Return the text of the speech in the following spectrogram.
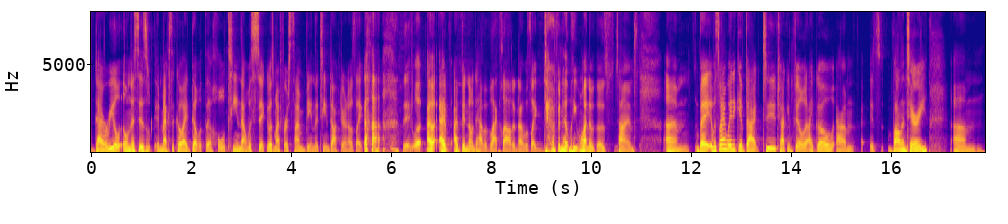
diarrheal illnesses. In Mexico, I dealt with the whole team that was sick. It was my first time being the team doctor, and I was like, I, I've, I've been known to have a black cloud, and I was like, definitely one of those times. Um, but it was my way to give back to track and field. I go, um, it's voluntary. Um,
